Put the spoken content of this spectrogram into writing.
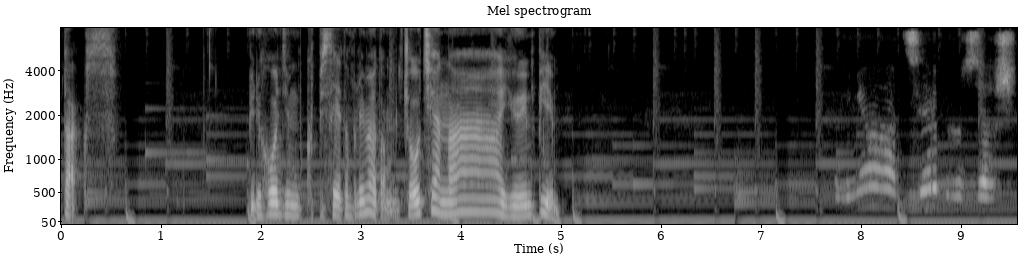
Так, переходим к пистолетным пулеметам. Что у тебя на UMP? У меня Церберус за ш-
